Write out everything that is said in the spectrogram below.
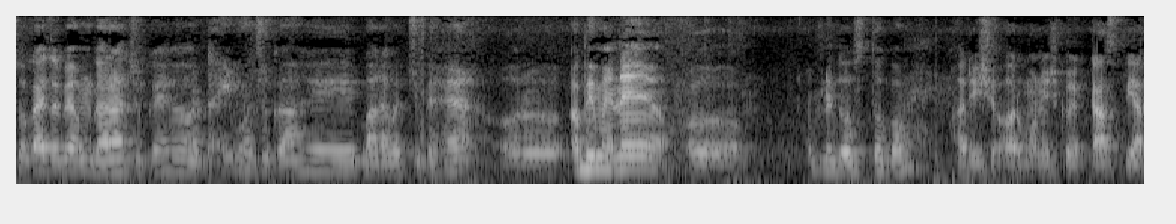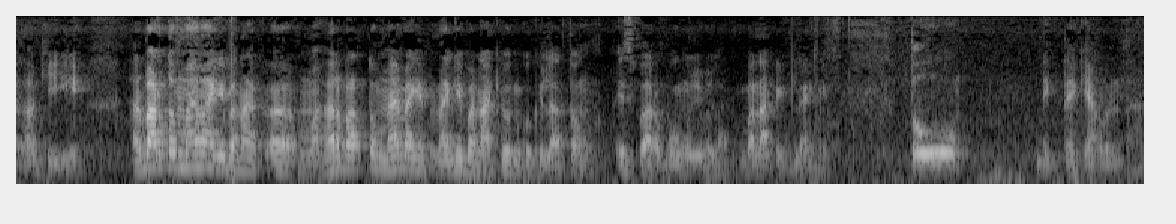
सो गाइस अभी हम घर आ चुके हैं और टाइम हो चुका है बारह बज चुके हैं। अभी मैंने अपने दोस्तों को, हरीश और मोनिश को एक टास्क दिया था कि हर बार तो मैं मैगी बना हर बार तो मैं मैगी मैगी बना के उनको खिलाता हूँ। इस बार वो मुझे बना के खिलाएँगे। तो देखते हैं क्या बनता है।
